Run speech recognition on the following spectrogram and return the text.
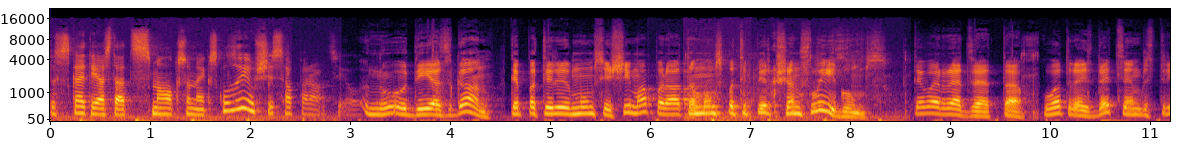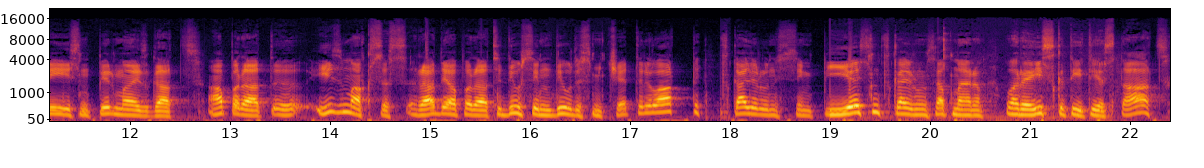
Tas skaitījās tāds smalks un ekskluzīvs šis aparāts. Jau. Nu, diezgan. Tepat ir mums ir šim aparātam, mums pat ir pirkšanas līgums. Te var redzēt, tā 2. decembris, 31. gads. Aparāta izmaksas radioaparāts ir 224 lati, skaļrunis 150, skaļrunis apmēram varēja izskatīties tāds.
